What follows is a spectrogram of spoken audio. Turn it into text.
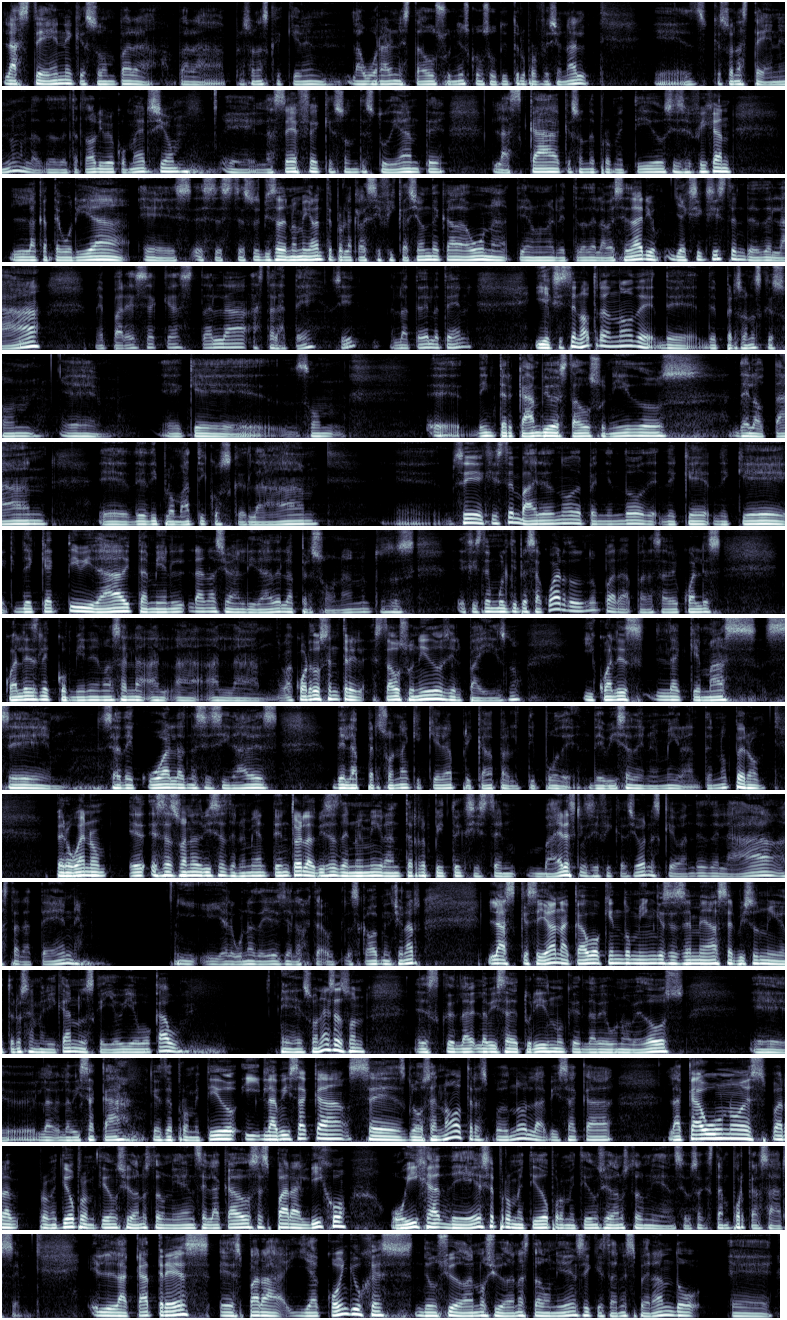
las TN que son para, para personas que quieren laborar en Estados Unidos con su título profesional, eh, que son las TN, ¿no? las del Tratado de Libre Comercio, eh, las F que son de estudiante, las K que son de prometidos. Si se fijan, la categoría es, es, es, visa de no migrante, pero la clasificación de cada una tiene una letra del abecedario. Y existen desde la A, me parece que hasta la, hasta la T, ¿sí? La T de la TN. Y existen otras, ¿no? De, de, personas que son, eh, eh, que son eh, de intercambio de Estados Unidos, de la OTAN, de diplomáticos, que es la A. sí, existen varias, ¿no? Dependiendo de, de, qué, de, qué, de qué actividad y también la nacionalidad de la persona, ¿no? Entonces, existen múltiples acuerdos, ¿no? Para, para saber cuál es cuáles le conviene más a, la, acuerdos entre Estados Unidos y el país, ¿no? Y cuál es la que más se, se adecua a las necesidades de la persona que quiere aplicar para el tipo de, visa de no inmigrante, ¿no? Pero, pero bueno, e, esas son las visas de no inmigrante. Dentro de las visas de no inmigrante, repito, existen varias clasificaciones que van desde la A hasta la TN. Y, algunas de ellas ya las, acabo de mencionar. Las que se llevan a cabo aquí en Domínguez SMA, Servicios Migratorios Americanos, las que yo llevo a cabo. Eh, son esas, son es la, la, visa de turismo, que es la B1, B2, eh, la, visa K, que es de prometido, y la visa K se desglosa en otras, pues no, la visa K, la K1 es para prometido prometido un ciudadano estadounidense, la K2 es para el hijo o hija de ese prometido o prometido un ciudadano estadounidense, o sea que están por casarse. La K3 es para ya cónyuges de un ciudadano o ciudadana estadounidense que están esperando eh,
